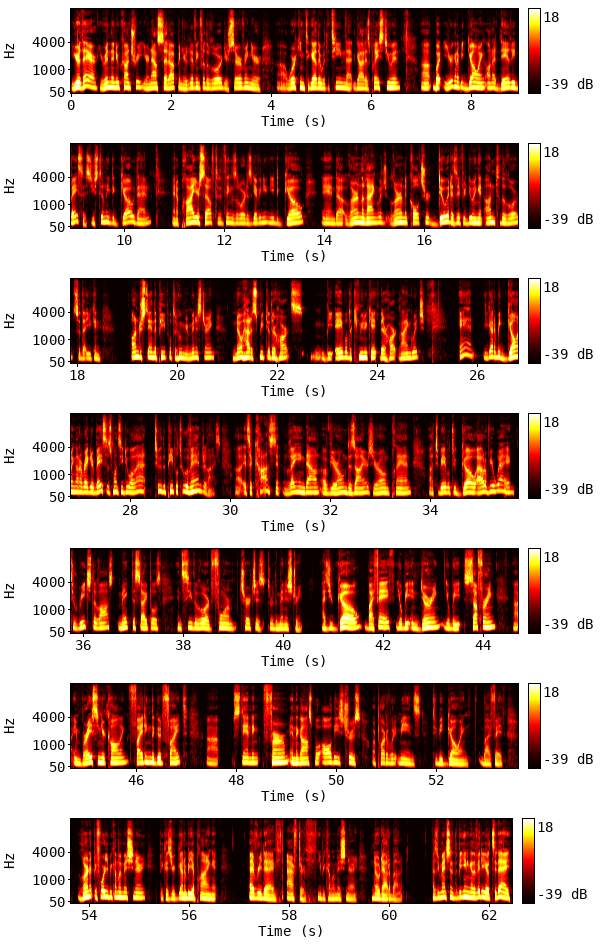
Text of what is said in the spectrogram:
you're there, you're in the new country, you're now set up and you're living for the Lord, you're serving, you're uh, working together with the team that God has placed you in, uh, but you're going to be going on a daily basis. You still need to go then and apply yourself to the things the Lord has given you. You need to go and uh, learn the language, learn the culture, do it as if you're doing it unto the Lord so that you can understand the people to whom you're ministering, know how to speak to their hearts, be able to communicate their heart language. And you got to be going on a regular basis once you do all that to the people to evangelize. Uh, it's a constant laying down of your own desires, your own plan uh, to be able to go out of your way to reach the lost, make disciples, and see the Lord form churches through the ministry. As you go by faith, you'll be enduring, you'll be suffering, uh, embracing your calling, fighting the good fight, uh, standing firm in the gospel. All these truths are part of what it means to be going by faith. Learn it before you become a missionary because you're going to be applying it every day after you become a missionary, no doubt about it. As we mentioned at the beginning of the video today,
